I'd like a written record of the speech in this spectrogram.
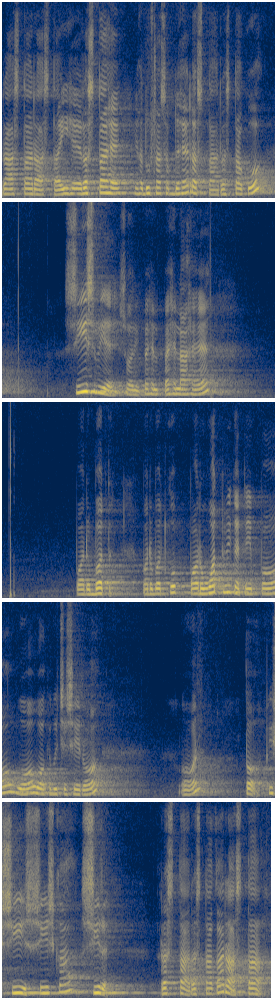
रास्ता रास्ता ही है, रास्ता है। यह दूसरा शब्द है रास्ता। रास्ता को शीश भी है सॉरी पहल, पहला है पर्वत। पर्वत को पर्वत भी कहते हैं, प, व व के पीछे से र और तो। फिर शीश शीश का सिर। रास्ता रास्ता का रास्ता।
